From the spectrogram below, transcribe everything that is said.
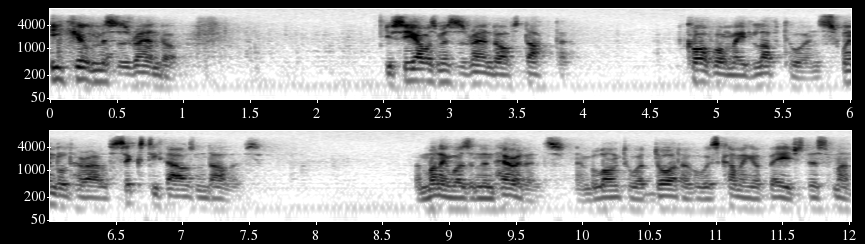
He killed Mrs. Randolph. You see, I was Mrs. Randolph's doctor. Korvo made love to her and swindled her out of $60,000. The money was an inheritance and belonged to a daughter who was coming of age this month.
